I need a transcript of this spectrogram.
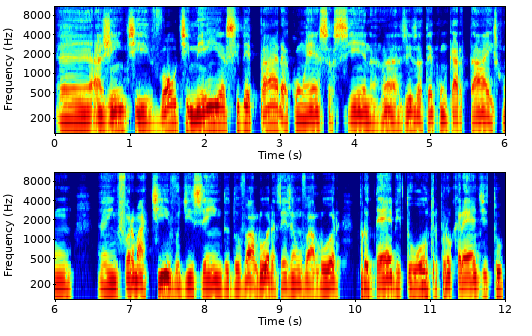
Uh, a gente volta e meia se depara com essa cena, né, às vezes até com cartaz, com uh, informativo dizendo do valor, às vezes é um valor para o débito, outro para o crédito,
